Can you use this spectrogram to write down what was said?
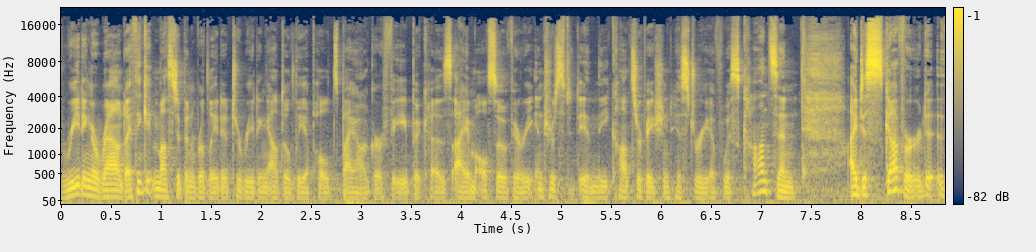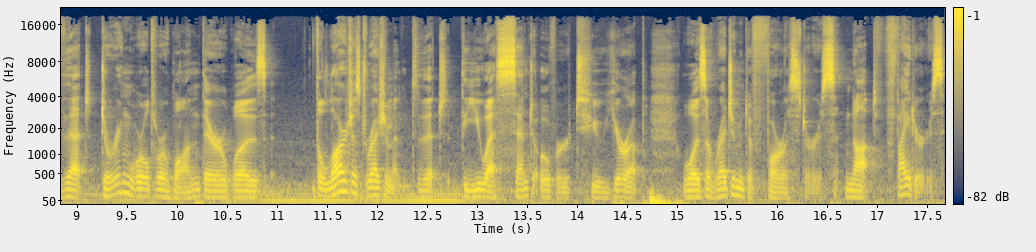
reading around, I think it must have been related to reading Aldo Leopold's biography, because I am also very interested in the conservation history of Wisconsin. I discovered that during World War I, there was the largest regiment that the US sent over to Europe was a regiment of foresters, not fighters.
